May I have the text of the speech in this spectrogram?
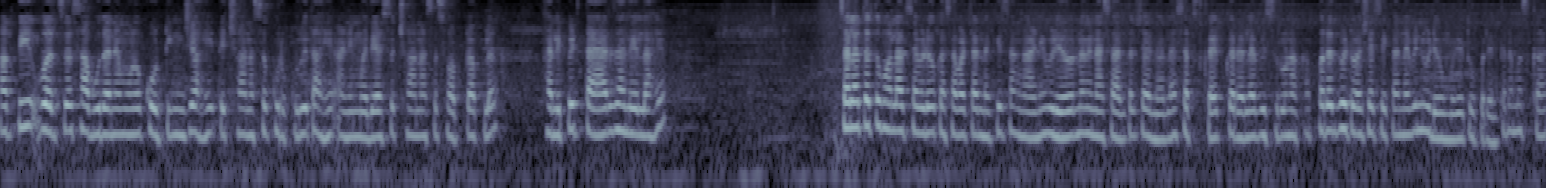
अगदी वरचं साबुदाण्यामुळं कोटिंग जे आहे ते छान असं कुरकुरीत आहे आणि मध्ये असं छान असं सॉफ्ट आपलं थालीपीठ तयार झालेलं आहे. चला तर तुम्हाला आजचा व्हिडिओ कसा वाटला नक्की सांगा आणि व्हिडिओवर नवीन असाल तर चॅनलला सबस्क्राईब करायला विसरू नका. परत भेटू अशाच एका नवीन व्हिडिओमध्ये तोपर्यंत नमस्कार.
